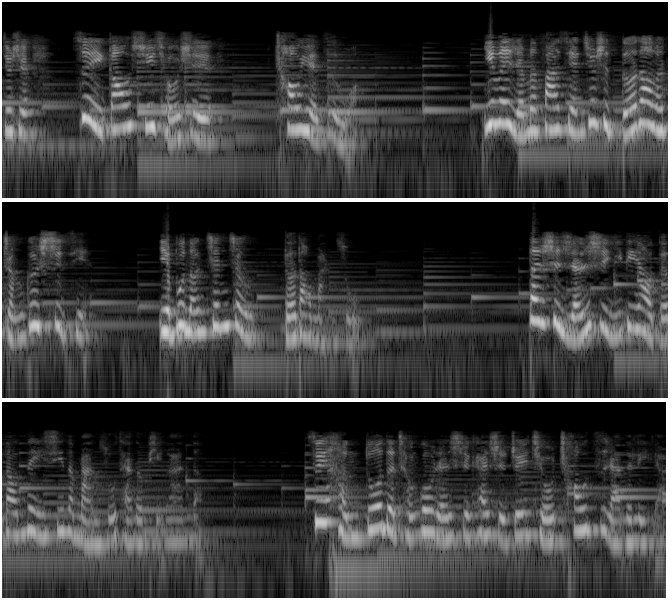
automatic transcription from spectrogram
就是最高需求是超越自我，因为人们发现，就是得到了整个世界，也不能真正得到满足。但是人是一定要得到内心的满足才能平安的，所以很多的成功人士开始追求超自然的力量，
